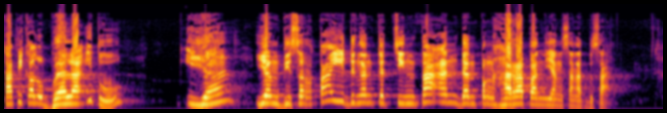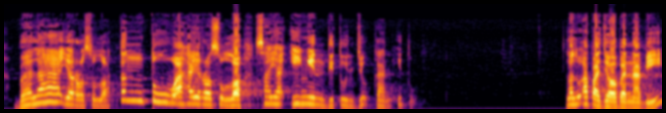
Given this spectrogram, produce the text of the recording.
Tapi kalau bala itu ia yang disertai dengan kecintaan dan pengharapan yang sangat besar. Bala ya Rasulullah, tentu wahai Rasulullah, saya ingin ditunjukkan itu. Lalu apa jawaban Nabi?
